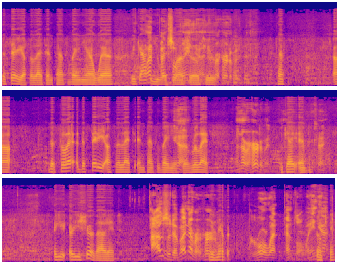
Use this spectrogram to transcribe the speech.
the city of Roulette in Pennsylvania, where we got What? the U.S. Marshal to... I never heard of it. Uh, the the city of Roulette in Pennsylvania, Yeah. so Roulette. I never heard of it. Okay, and Okay. are you are you sure about it? Positive. I never heard You've of never Roulette, Pennsylvania. okay.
